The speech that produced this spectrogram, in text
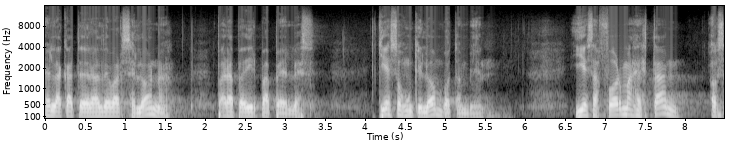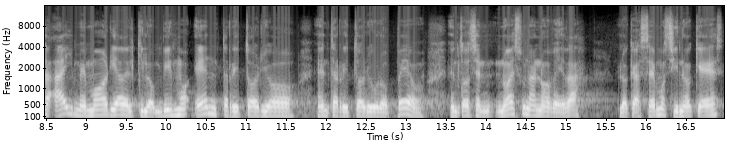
en la Catedral de Barcelona para pedir papeles. Y eso es un quilombo también. Y esas formas están. O sea, hay memoria del quilombismo en territorio, en territorio europeo. Entonces, no es una novedad lo que hacemos, sino que es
